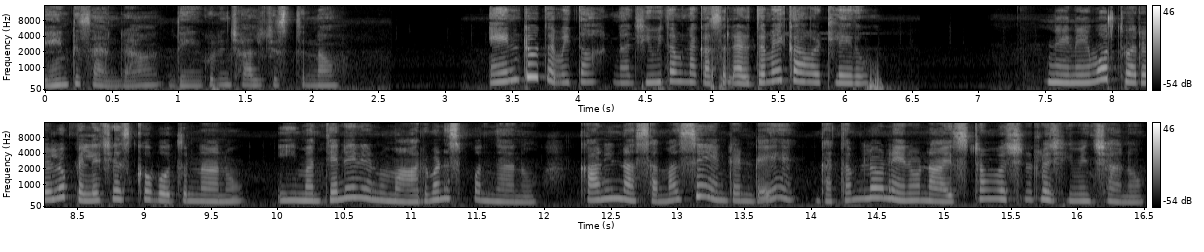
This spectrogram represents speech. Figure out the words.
ఏంటి శాండ్రా దేని గురించి ఆలోచిస్తున్నావు? ఏంటో కవిత నా జీవితం నాకు అసలు అర్థమే కావట్లేదు. నేనేమో త్వరలో పెళ్ళి చేసుకోబోతున్నాను. ఈ మధ్యనే నేను మారుమనసు పొందాను. కానీ నా సమస్య ఏంటంటే గతంలో నేను నా ఇష్టం వచ్చినట్లు జీవించాను.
